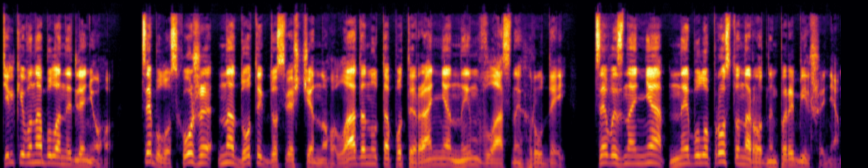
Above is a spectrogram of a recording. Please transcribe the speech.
тільки вона була не для нього. Це було схоже на дотик до священного ладану та потирання ним власних грудей. Це визнання не було просто народним перебільшенням,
